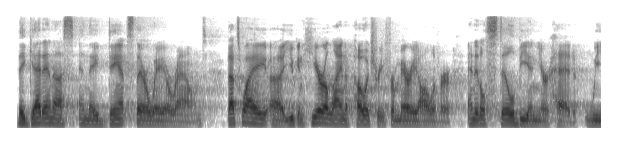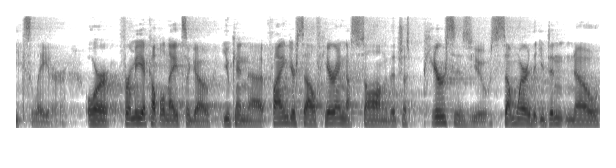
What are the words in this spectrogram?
They get in us and they dance their way around. That's why uh, you can hear a line of poetry from Mary Oliver and it'll still be in your head weeks later. Or for me, a couple nights ago, you can uh, find yourself hearing a song that just pierces you somewhere that you didn't know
